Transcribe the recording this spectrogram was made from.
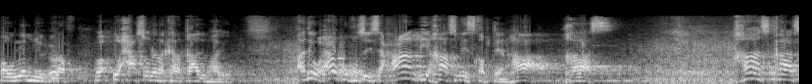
aw lam yucraf waxaasoo dhan la kala qaadi maayo. Adiga waxaa ku khusaysa caam iyo khaas ma isqabteen haa khalaas khaaskaas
